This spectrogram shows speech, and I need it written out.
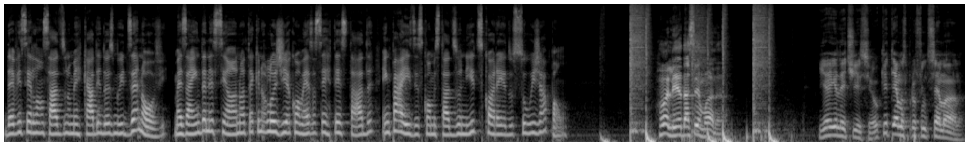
devem ser lançados no mercado em 2019, mas ainda nesse ano a tecnologia começa a ser testada em países como Estados Unidos, Coreia do Sul e Japão. Rolê da semana. E aí, Letícia, o que temos para o fim de semana?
